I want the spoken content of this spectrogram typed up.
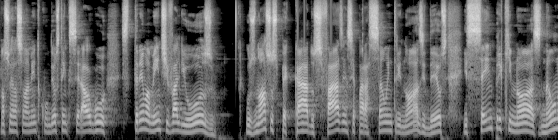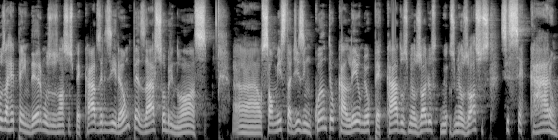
Nosso relacionamento com Deus tem que ser algo extremamente valioso. Os nossos pecados fazem separação entre nós e Deus, e sempre que nós não nos arrependermos dos nossos pecados, eles irão pesar sobre nós. Ah, o salmista diz: Enquanto eu calei o meu pecado, os meus olhos, os meus ossos se secaram.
